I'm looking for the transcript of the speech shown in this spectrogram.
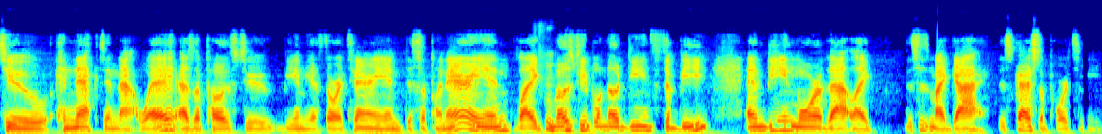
to connect in that way as opposed to being the authoritarian disciplinarian like most people know deans to be and being more of that like this is my guy. This guy supports me.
